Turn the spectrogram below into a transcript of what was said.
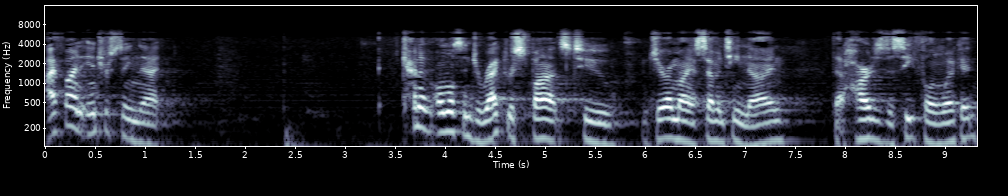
I find interesting that kind of almost in direct response to Jeremiah 17:9, that heart is deceitful and wicked.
